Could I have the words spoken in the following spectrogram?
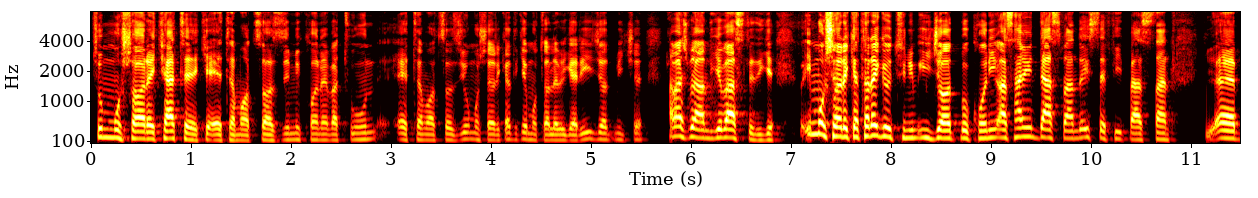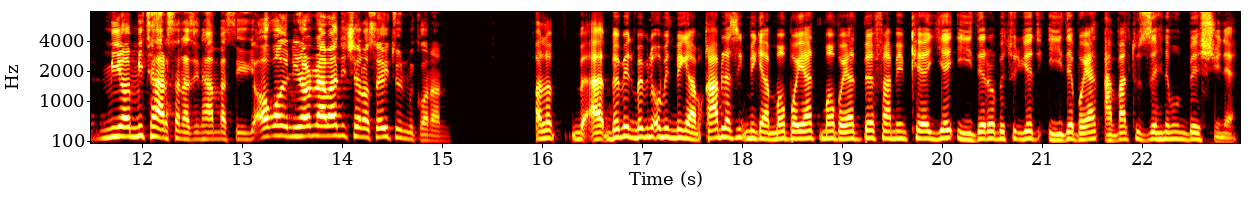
چون مشارکته که اعتماد سازی می‌کنه و تو اون اعتماد سازی و مشارکتی که مطالبه گری ایجاد میشه همش به هم دیگه وصله دیگه. این مشارکت رو اگه بتونیم ایجاد بکنیم از همین دستبندای سفید بستن میان میترسن از این همبستگی. آقا اینا رو نبندی شناساییتون می‌کنن. حالا ببین ببین امید میگم قبل از این میگم ما باید ما باید بفهمیم که یه ایده رو بتونیم یه ایده باید اول تو ذهنمون بشینه.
